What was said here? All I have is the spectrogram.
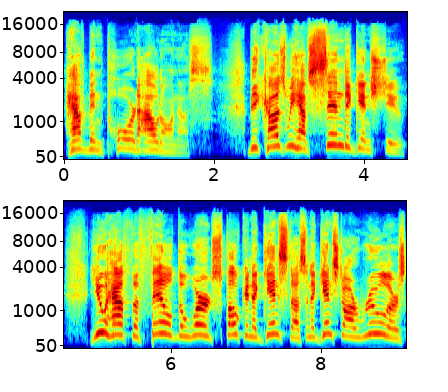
have been poured out on us. Because we have sinned against you, you have fulfilled the word spoken against us and against our rulers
